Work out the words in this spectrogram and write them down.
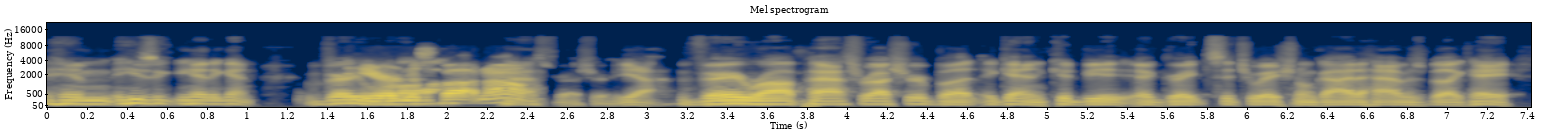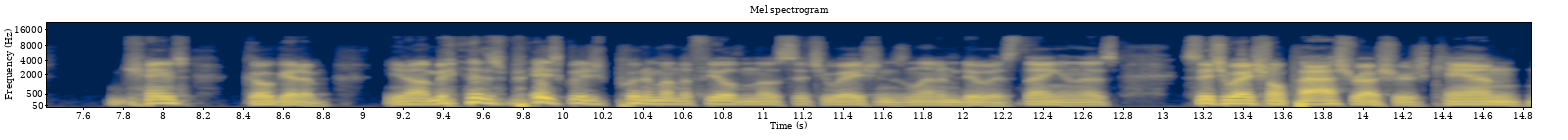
him, he's again very You're raw the spot now. pass rusher. Yeah, very raw pass rusher. But again, could be a great situational guy to have. Is be like, hey, James, go get him. You know, I mean, it's basically just put him on the field in those situations and let him do his thing. And those situational pass rushers can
